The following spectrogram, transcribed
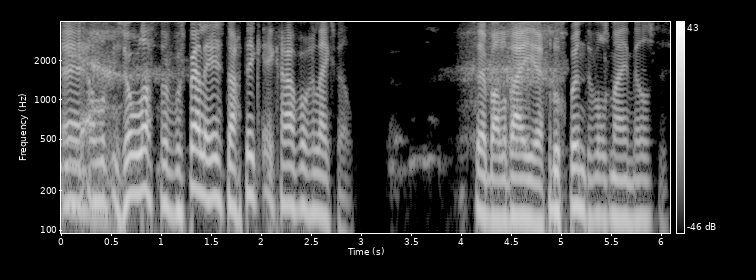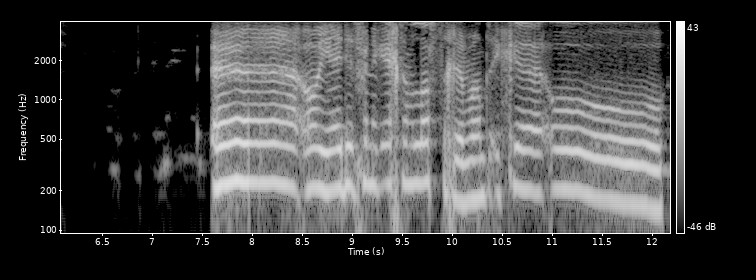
Eh, omdat die zo lastig te voorspellen is, dacht ik, ik ga voor gelijkspel. Ze hebben allebei eh, genoeg punten volgens mij inmiddels. Dus. Eh, oh jee, dit vind ik echt een lastige, want ik, eh, oh.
